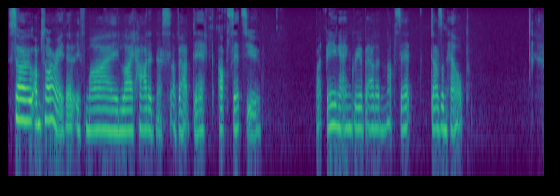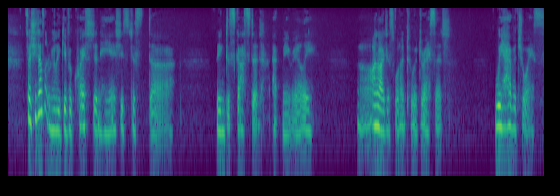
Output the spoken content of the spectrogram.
So, I'm sorry that if my lightheartedness about death upsets you, but being angry about it and upset doesn't help. So she doesn't really give a question here. She's just uh, being disgusted at me, really. Uh, and I just wanted to address it. We have a choice.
